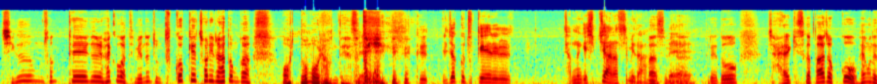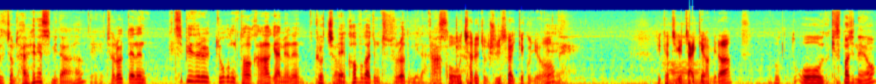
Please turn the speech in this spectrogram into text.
지금 선택을 할 것 같으면은 좀 두껍게 처리를 하던가 어, 너무 어려운데요 선택이 그 일적구 두께를 잡는 게 쉽지 않았습니다. 맞습니다. 네. 그래도 잘 키스가 빠졌고 행운의 득점 잘 해냈습니다. 네, 저럴 때는 스피드를 조금 더 강하게 하면은 그렇죠. 네, 커브가 좀 줄- 줄어듭니다. 아, 그 오차를 좀 줄일 수가 있겠군요. 네. 네. 비켜치기 아. 짧게 갑니다. 이것도 오 이거 키스 빠지네요.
